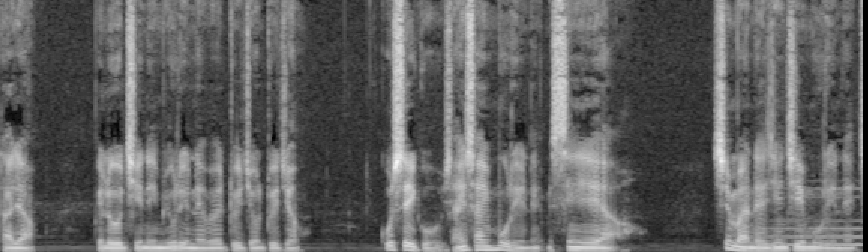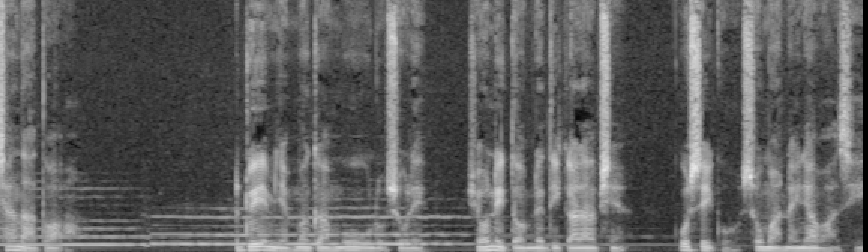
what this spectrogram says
ဒါကြောင့် ဘယ်လိုအခြေအနေမျိုးတွေနဲ့ပဲတွေ့ကြုံတွေ့ကြုံကိုယ်စိတ်ကိုရိုင်းဆိုင်မှုတွေနဲ့မစင်ရရအောင်ရှင်းမှန်တဲ့ယဉ်ကျေးမှုတွေနဲ့ချမ်းသာသွားအောင်အတွေးအမြင်မှန်ကန်မှုလို့ဆိုတဲ့ယောနိတော်မြတ်တိကာရဖြင့်ကိုယ်စိတ်ကိုဆုံးမနိုင်ကြပါစေ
